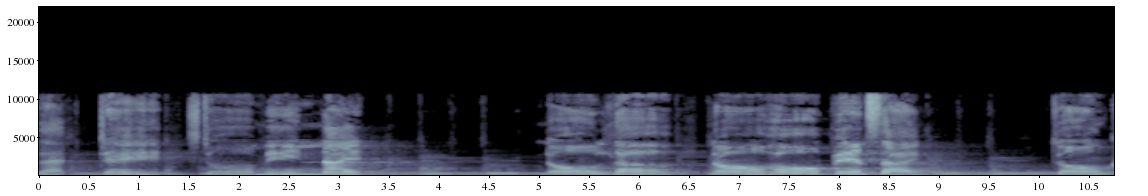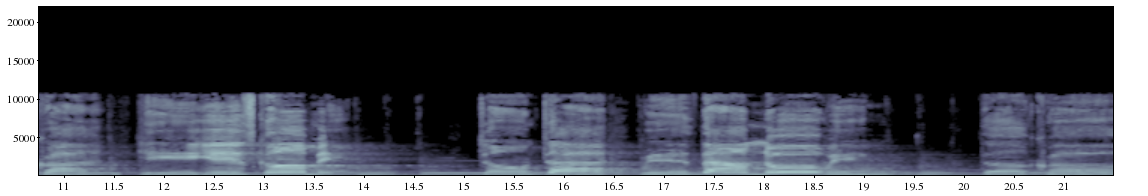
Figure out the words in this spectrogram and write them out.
black day, stormy night. No love, no hope inside. Don't cry, he is coming. Don't die without knowing the cross.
